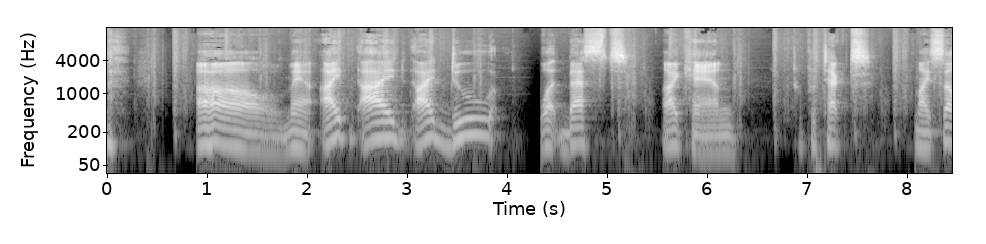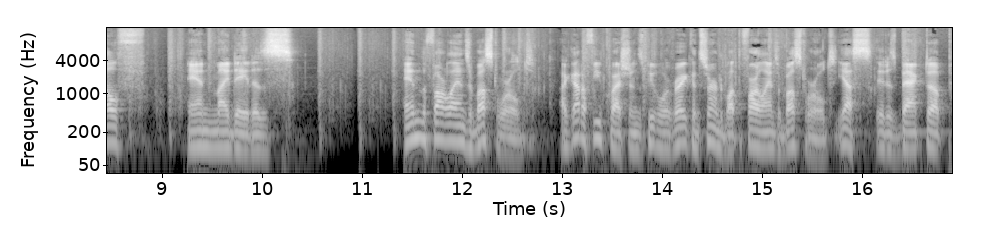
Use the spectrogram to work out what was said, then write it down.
oh man. I I I do what best I can to protect myself and my datas and the Farlands or Bust world. I got a few questions. People are very concerned about the Farlands or Bust world. Yes, it is backed up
